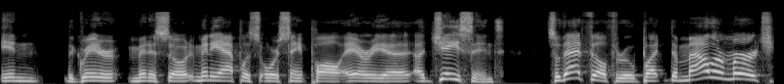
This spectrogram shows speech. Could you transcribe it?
in the greater Minnesota, Minneapolis or St. Paul area adjacent. So that fell through, but the Maller merch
